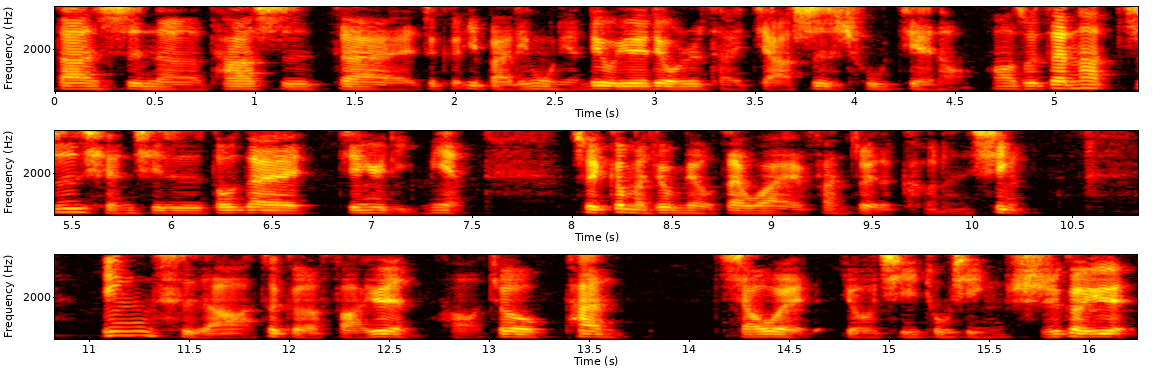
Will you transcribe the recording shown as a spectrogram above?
但是呢，他是在这个一百零五年六月六日才假释出监哦，啊，所以在那之前其实都在监狱里面，所以根本就没有在外犯罪的可能性。因此啊，这个法院啊就判小伟有期徒刑十个月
